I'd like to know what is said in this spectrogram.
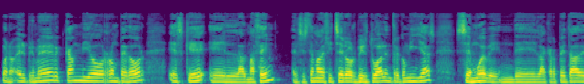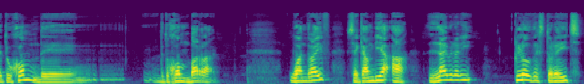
Bueno, el primer cambio rompedor es que el almacén, el sistema de ficheros virtual, entre comillas, se mueve de la carpeta de tu home, de, tu home barra OneDrive, se cambia a Library, Cloud Storage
